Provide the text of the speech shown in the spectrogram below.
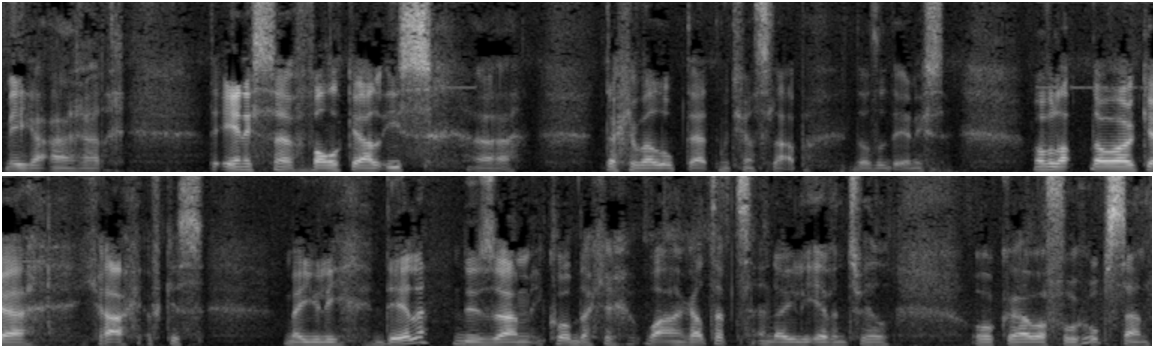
mega aanrader. De enige valkuil is uh, dat je wel op tijd moet gaan slapen. Dat is het enige. Maar voilà, dat wou ik uh, graag even met jullie delen. Dus um, ik hoop dat je er wat aan gehad hebt en dat jullie eventueel ook wat vroeg opstaan.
